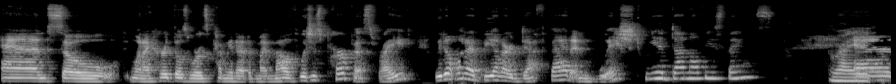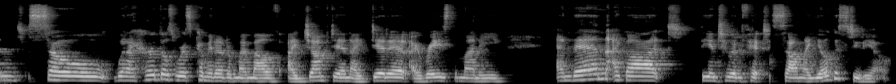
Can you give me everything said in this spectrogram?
And so when I heard those words coming out of my mouth, which is purpose, right? We don't want to be on our deathbed and wished we had done all these things. Right. And so when I heard those words coming out of my mouth, I jumped in, I did it, I raised the money. And then I got the intuitive hit to sell my yoga studio.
